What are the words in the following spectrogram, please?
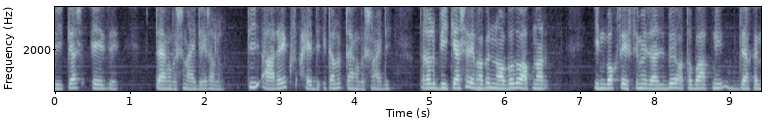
বিকাশ এই যে ট্রানজ্যাকশন আইডি এটা হলো। টিআরএক্স আইডি, এটা হলো ট্রানজাকশন আইডি। এটা হলো বিকাশের এভাবে নগদও আপনার ইনবক্সে এস এম এস আসবে অথবা আপনি দেখেন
